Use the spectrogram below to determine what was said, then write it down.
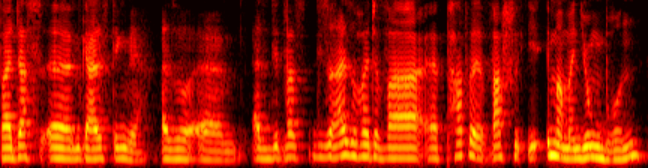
weil das äh, ein geiles Ding wäre. Also, ähm, also die, was diese Reise heute war, äh, Pape war schon immer mein Jungbrunnen.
